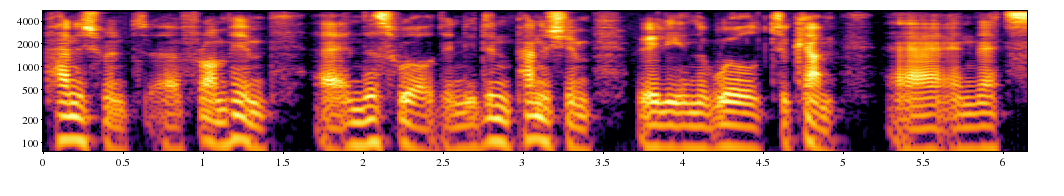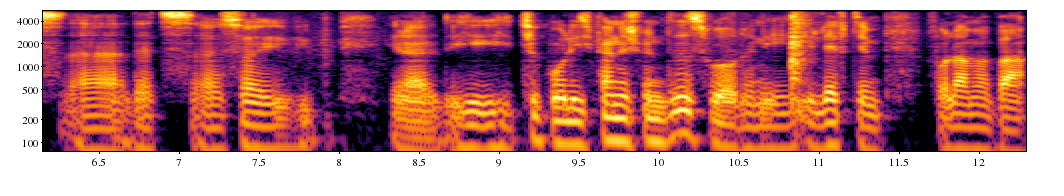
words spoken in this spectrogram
punishment uh, from him in this world, and he didn't punish him really in the world to come. and that's that's so he, you know he, he, took all his punishment in this world, and he, he left him for Lamaba.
